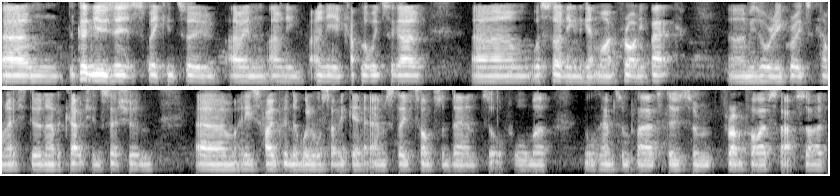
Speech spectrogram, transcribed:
um, the good news is, speaking to Owen only only a couple of weeks ago, we're certainly going to get Mike Friday back. Um, he's already agreed to come and actually do another coaching session, um, and he's hoping that we'll also get um, Steve Thompson down, sort of former Northampton player, to do some front five stuff. So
